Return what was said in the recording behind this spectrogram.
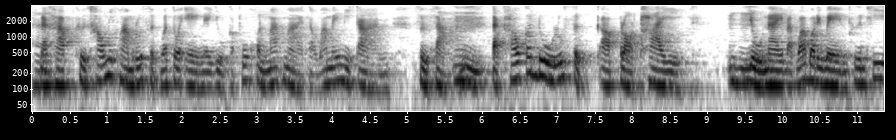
ฮะนะครับ คือเขามีความรู้สึกว่าตัวเองเนี่ยอยู่กับผู้คนมากมาย แต่ว่าไม่มีการสื่อสารอืมแต่เขาก็ดูรู้สึกอ่าปลอดภัย อือฮึอยู่ในแบบว่าบริเวณพื้นที่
